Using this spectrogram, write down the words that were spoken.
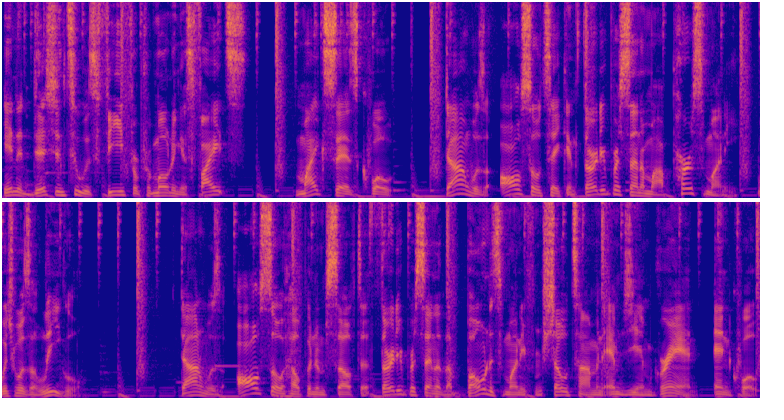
In addition to his fee for promoting his fights, Mike says, quote, Don was also taking 30% of my purse money, which was illegal. Don was also helping himself to 30% of the bonus money from Showtime and MGM Grand, end quote.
